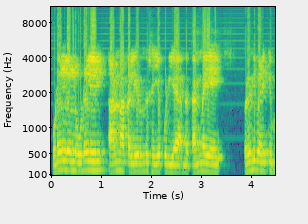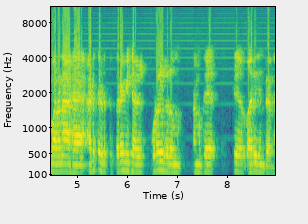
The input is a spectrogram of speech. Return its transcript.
உடல்கள் உடலில் ஆன்மாக்கள் இருந்து செய்யக்கூடிய அந்த தன்மையை பிரதிபலிக்கும் பலனாக அடுத்தடுத்த பிறவிகள் உடல்களும் நமக்கு வருகின்றன.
